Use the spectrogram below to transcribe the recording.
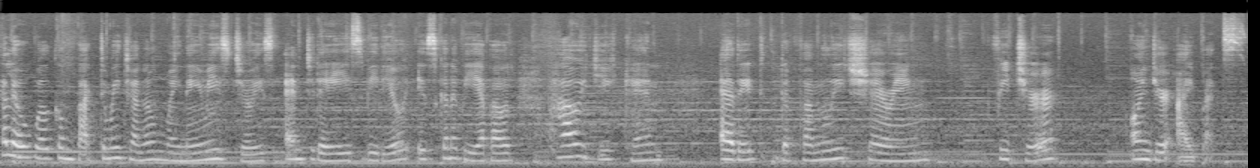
Hello, welcome back to my channel. My name is Joyce and today's video is gonna be about how you can edit the family sharing feature on your iPads.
